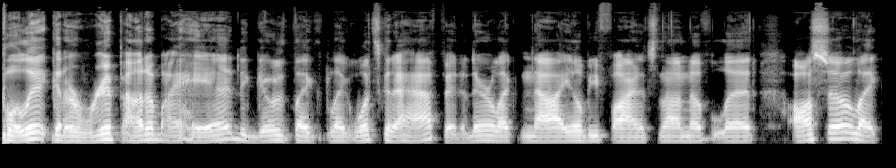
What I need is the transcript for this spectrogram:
bullet gonna rip out of my hand and go like like what's gonna happen? And they're like, nah, you'll be fine. It's not enough lead. Also, like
